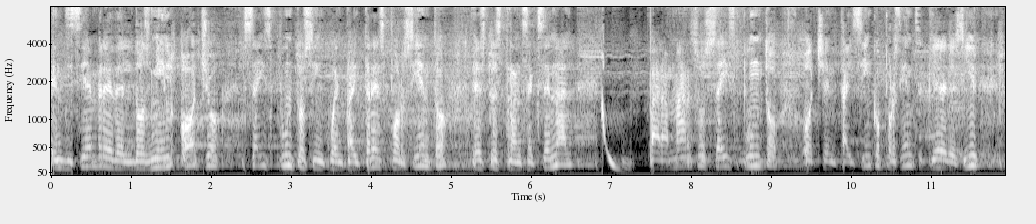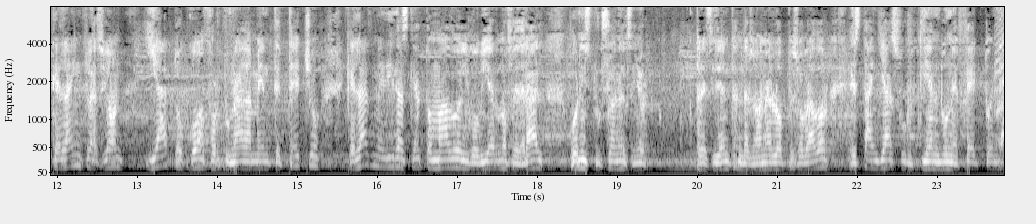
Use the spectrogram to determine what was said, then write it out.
en diciembre del 2008, 6.53%, esto es transeccional para marzo 6.85%, quiere decir que la inflación ya tocó afortunadamente techo, que las medidas que ha tomado el gobierno federal por instrucción del señor presidente Andrés Manuel López Obrador están ya surtiendo un efecto en la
